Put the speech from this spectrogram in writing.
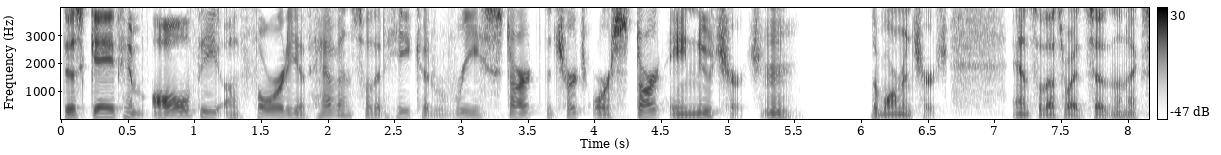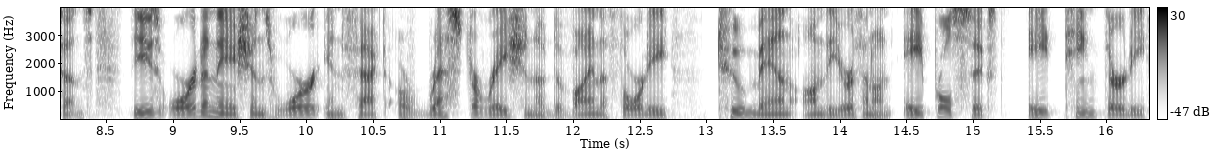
this gave him all the authority of heaven so that he could restart the church or start a new church, mm. the Mormon church. And so that's why it says in the next sentence these ordinations were, in fact, a restoration of divine authority to man on the earth. And on April 6th, 1830,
